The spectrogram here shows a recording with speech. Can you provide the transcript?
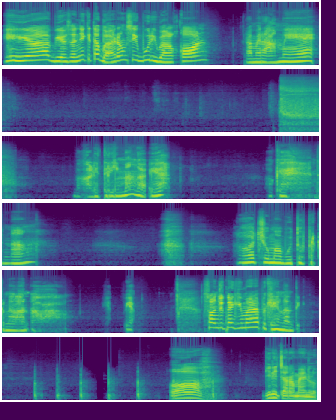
Iya, biasanya kita bareng sih Bu di balkon. Rame-rame. Bakal diterima nggak ya? Oke, tenang. Lo cuma butuh perkenalan awal. Ya, ya. Selanjutnya gimana pikirin nanti. Oh, gini cara main lo.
